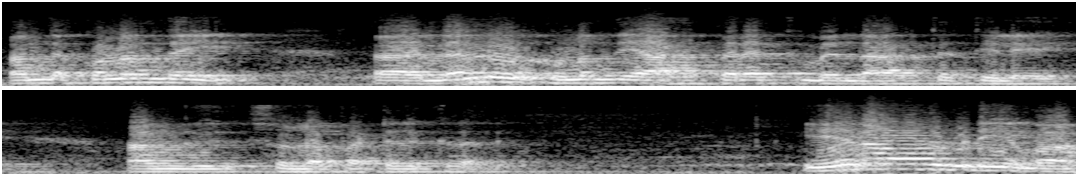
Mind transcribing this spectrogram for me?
அந்த குழந்தை அஹ், நல்ல ஒரு குழந்தையாக பிறக்கும் என்ற அர்த்தத்திலே அங்கு சொல்லப்பட்டிருக்கிறது. ஏழாவது விடயமாக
